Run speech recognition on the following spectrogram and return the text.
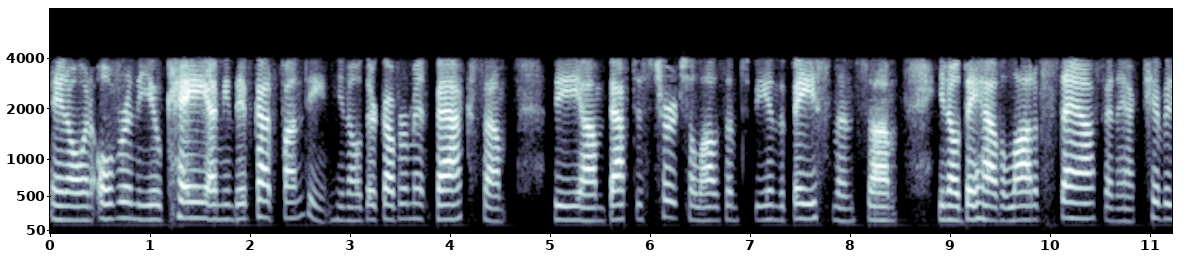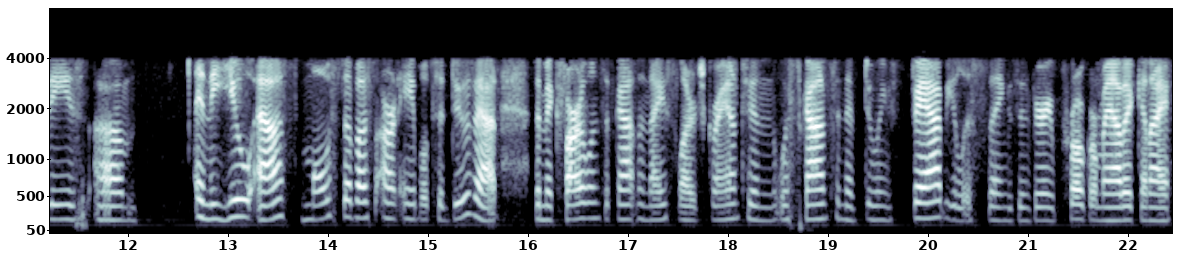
you know and over in the uk i mean they've got funding. You know their government backs them the um, Baptist Church allows them to be in the basements. Um, you know, they have a lot of staff and activities. Um, in the U.S., most of us aren't able to do that. The McFarlands have gotten a nice large grant in Wisconsin of doing fabulous things and very programmatic, and I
